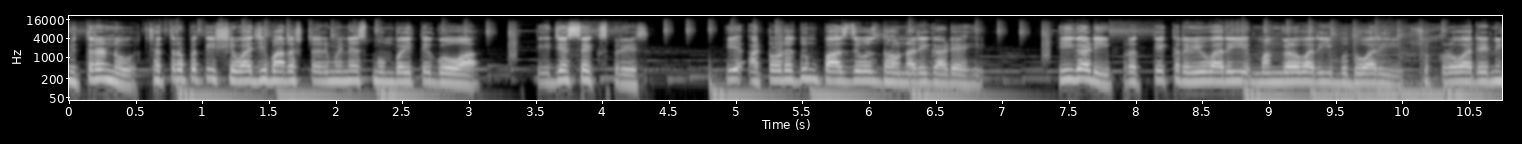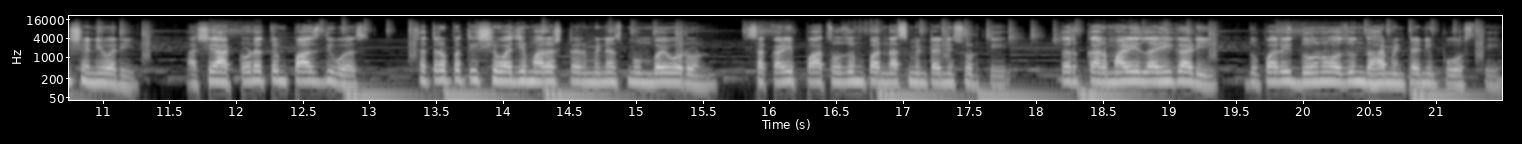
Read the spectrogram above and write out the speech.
मित्रांनो छत्रपती शिवाजी महाराज टर्मिनस मुंबई ते गोवा तेजस एक्सप्रेस ही आठवड्यातून पाच दिवस धावणारी गाडी आहे. ही गाडी प्रत्येक रविवारी मंगळवारी बुधवारी शुक्रवारी आणि शनिवारी अशी आठवड्यातून पाच दिवस छत्रपती शिवाजी महाराज टर्मिनस मुंबईवरून सकाळी पाच वाजून पन्नास मिनिटांनी सुटते. तर करमाळीला ही गाडी दुपारी दोन वाजून दहा मिनिटांनी पोहोचते.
